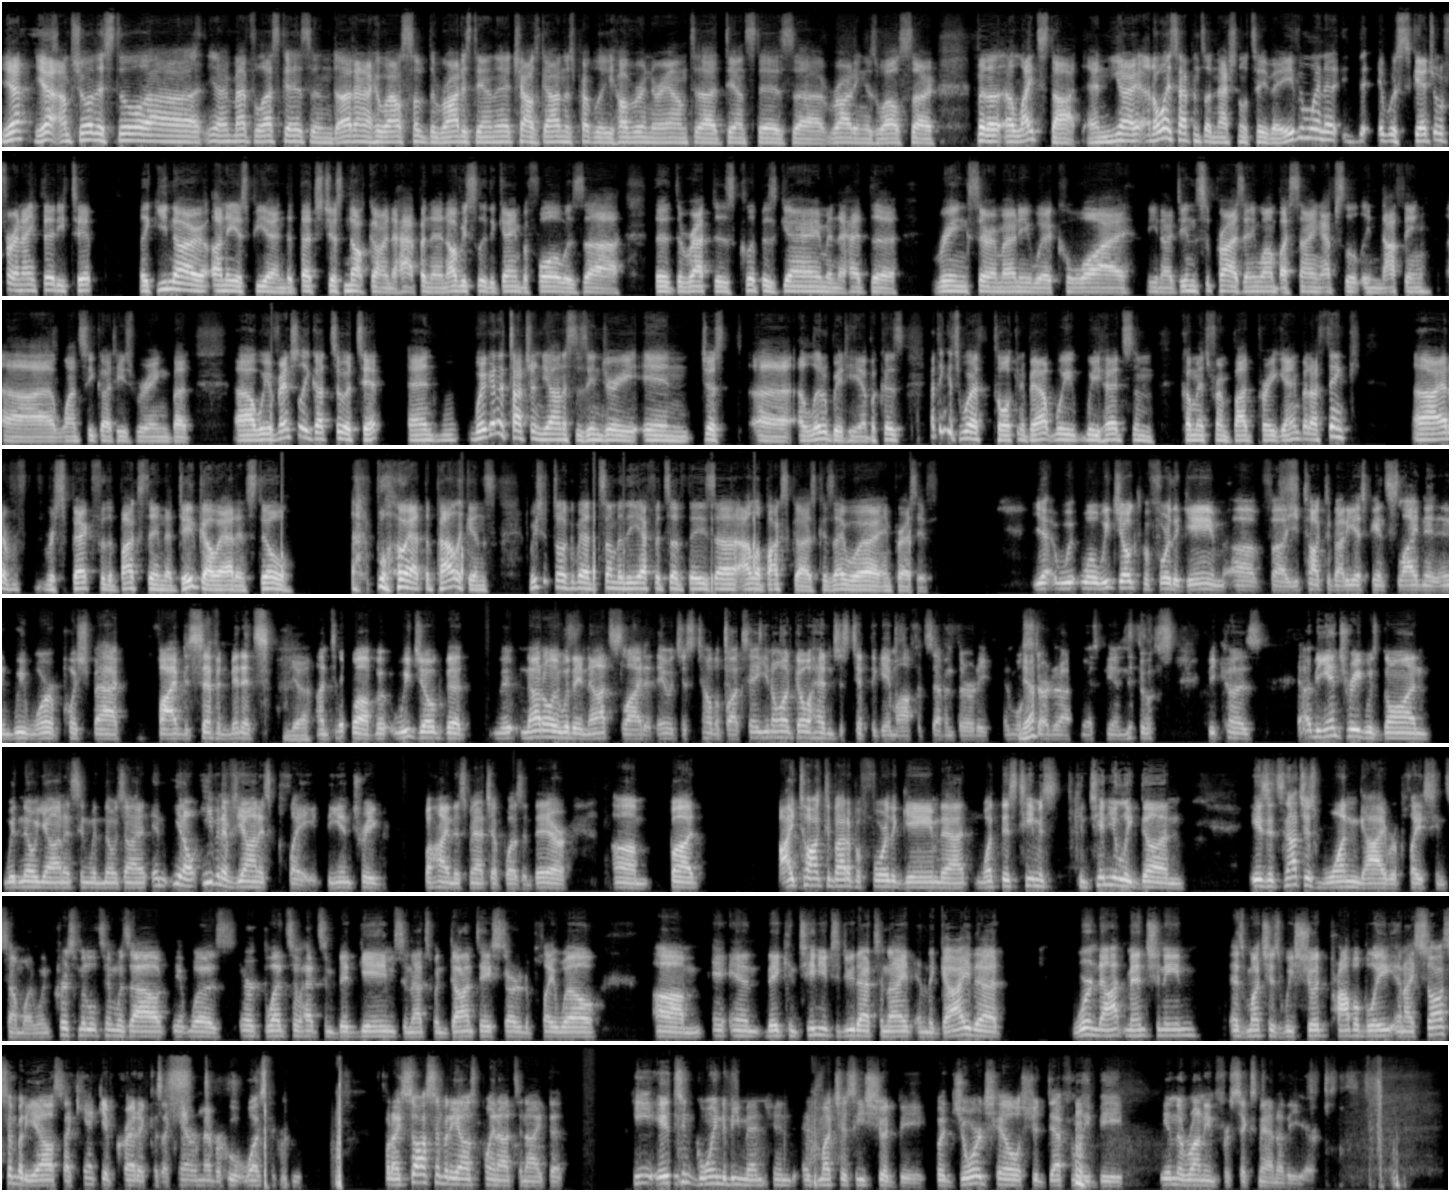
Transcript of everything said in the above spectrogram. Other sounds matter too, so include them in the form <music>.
Yeah, yeah, I'm sure there's still, uh, you know, Matt Velazquez and I don't know who else, some of the riders down there. Charles Gardner's probably hovering around uh, downstairs uh, riding as well. So, but a, a late start, and you know, it always happens on national TV, even when it it was scheduled for an 8:30 tip. Like you know on ESPN that that's just not going to happen. And obviously the game before was uh, the the Raptors Clippers game, and they had the ring ceremony where Kawhi, you know, didn't surprise anyone by saying absolutely nothing uh, once he got his ring. But uh, we eventually got to a tip, and we're going to touch on Giannis's injury in just uh, a little bit here because I think it's worth talking about. We we heard some comments from Bud pregame, but I think uh, I had respect for the Bucks team that did go out and still <laughs> blow out the Pelicans. We should talk about some of the efforts of these uh, other Bucks guys because they were impressive. Yeah, we, well, we joked before the game of uh, you talked about ESPN sliding it, and we were pushed back five to seven minutes Yeah. on tip off. But we joked that not only would they not slide it, they would just tell the Bucks, "Hey, you know what? Go ahead and just tip the game off at 7:30, and we'll Yeah. start it on ESPN <laughs> News." because uh, the intrigue was gone with no Giannis and with no Zion. And you know, even if Giannis played, the intrigue behind this matchup wasn't there. Um, but I talked about it before the game that what this team has continually done is it's not just one guy replacing someone. When Khris Middleton was out, it was Eric Bledsoe had some big games, and that's when Donte started to play well. Um, and, they continue to do that tonight. And the guy that we're not mentioning as much as we should probably, and I saw somebody else, I can't give credit because I can't remember who it was, but I saw somebody else point out tonight that he isn't going to be mentioned as much as he should be, but George Hill should definitely <laughs> be in the running for six man of the year.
